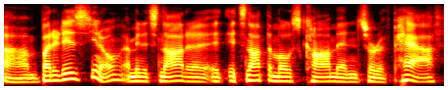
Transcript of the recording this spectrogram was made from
um, but it is you know I mean it's not a it, it's not the most common sort of path.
